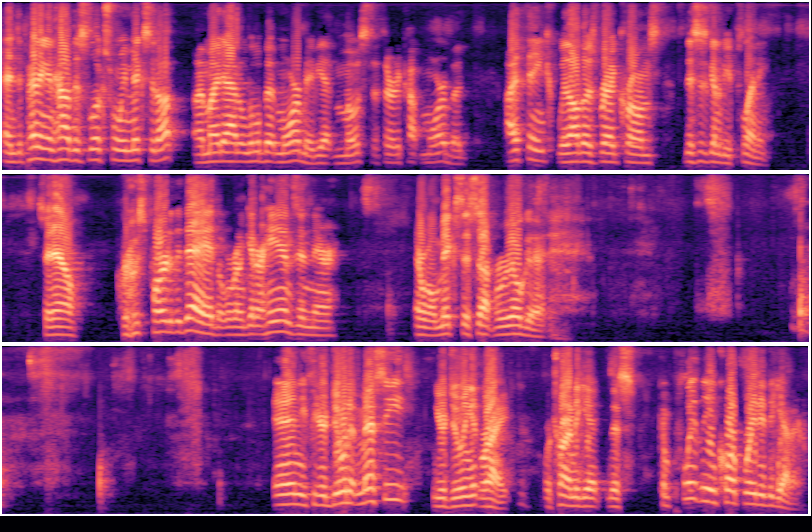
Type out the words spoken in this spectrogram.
And depending on how this looks when we mix it up, I might add a little bit more, maybe at most a third a cup more. But I think with all those breadcrumbs, this is going to be plenty. So now, gross part of the day, but we're going to get our hands in there and we'll mix this up real good. And if you're doing it messy, you're doing it right. We're trying to get this completely incorporated together.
